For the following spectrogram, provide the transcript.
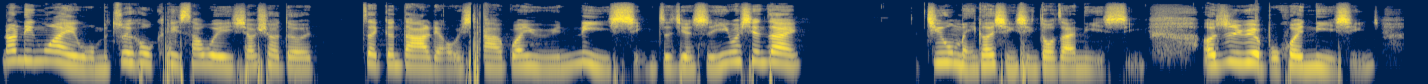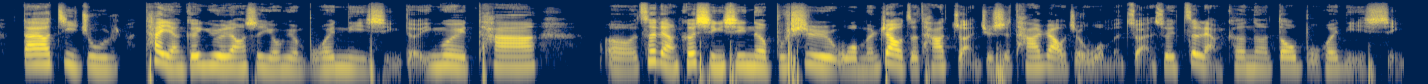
那另外，我们最后可以稍微小小的。再跟大家聊一下关于逆行这件事，因为现在几乎每一颗行星都在逆行，而日月不会逆行。大家要记住，太阳跟月亮是永远不会逆行的，因为它，呃，这两颗行星呢，不是我们绕着它转，就是它绕着我们转，所以这两颗呢都不会逆行。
